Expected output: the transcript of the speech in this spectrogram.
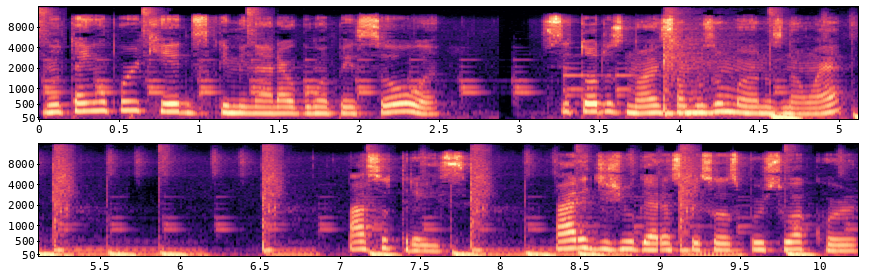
Não tem o porquê discriminar alguma pessoa se todos nós somos humanos, não é? Passo 3. Pare de julgar as pessoas por sua cor.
